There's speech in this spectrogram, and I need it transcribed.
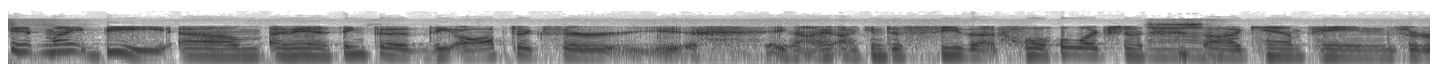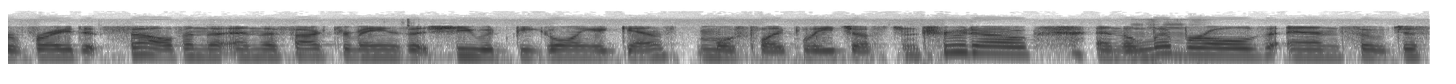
It might be. Um, I mean, I think that the optics are. You know, I, I can just see that whole election mm. uh, campaign sort of right itself, and the and the fact remains that she would be going against most likely Justin Trudeau and the mm-hmm. Liberals, and so just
